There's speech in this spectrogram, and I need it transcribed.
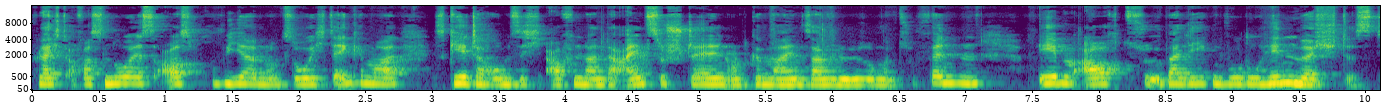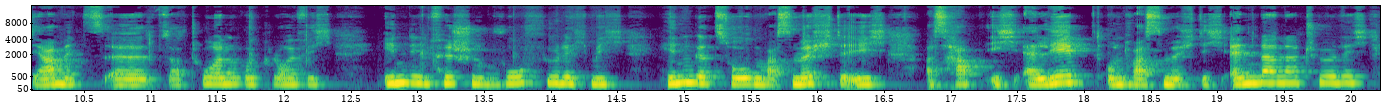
Vielleicht auch was Neues ausprobieren und so. Ich denke mal, es geht darum, sich aufeinander einzustellen und gemeinsam Lösungen zu finden eben auch zu überlegen, wo du hin möchtest, ja, mit äh, Saturn rückläufig in den Fischen, wo fühle ich mich hingezogen, was möchte ich, was habe ich erlebt und was möchte ich ändern natürlich.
